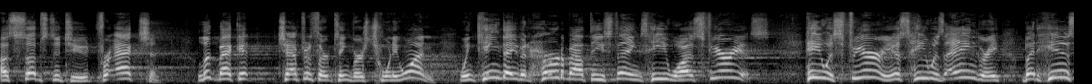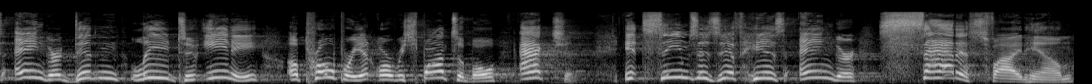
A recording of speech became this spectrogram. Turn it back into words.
a substitute for action. Look back at chapter 13, verse 21. When King David heard about these things, he was furious. He was furious, he was angry, but his anger didn't lead to any appropriate or responsible action. It seems as if his anger satisfied him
